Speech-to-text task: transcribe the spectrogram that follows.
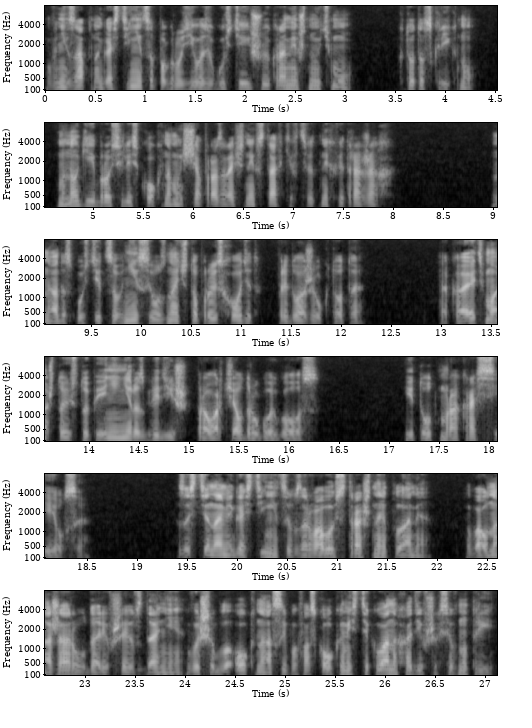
Внезапно гостиница погрузилась в густейшую кромешную тьму. Кто-то вскрикнул. Многие бросились к окнам, ища прозрачные вставки в цветных витражах. «Надо спуститься вниз и узнать, что происходит», — предложил кто-то. «Такая тьма, что и ступени не разглядишь», — проворчал другой голос. И тут мрак рассеялся. За стенами гостиницы взорвалось страшное пламя. Волна жара, ударившая в здание, вышибла окна, осыпав осколками стекла, находившихся внутри.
